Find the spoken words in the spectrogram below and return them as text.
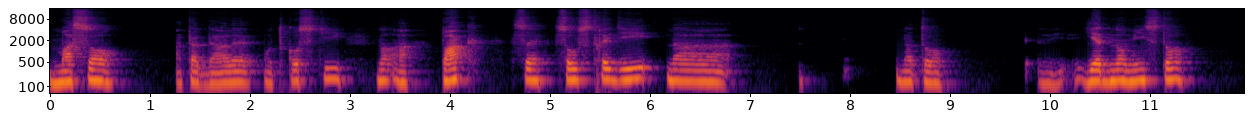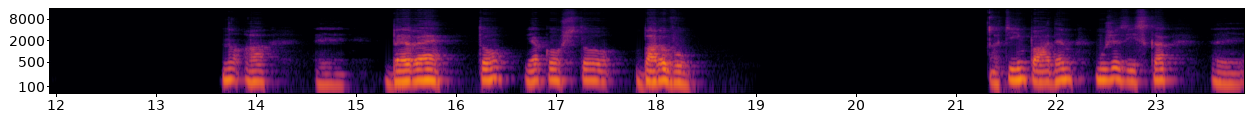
maso a tak dále od kostí, no a pak se soustředí na, na to jedno místo, no a eh, bere to jakožto barvu. A tím pádem může získat eh,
